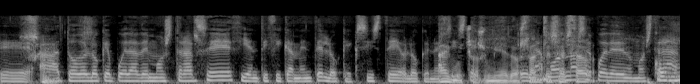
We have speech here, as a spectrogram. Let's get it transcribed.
eh, Sí. a todo lo que pueda demostrarse científicamente lo que existe o lo que no Hay existe. muchos miedos. El Antes amor no se puede demostrar.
